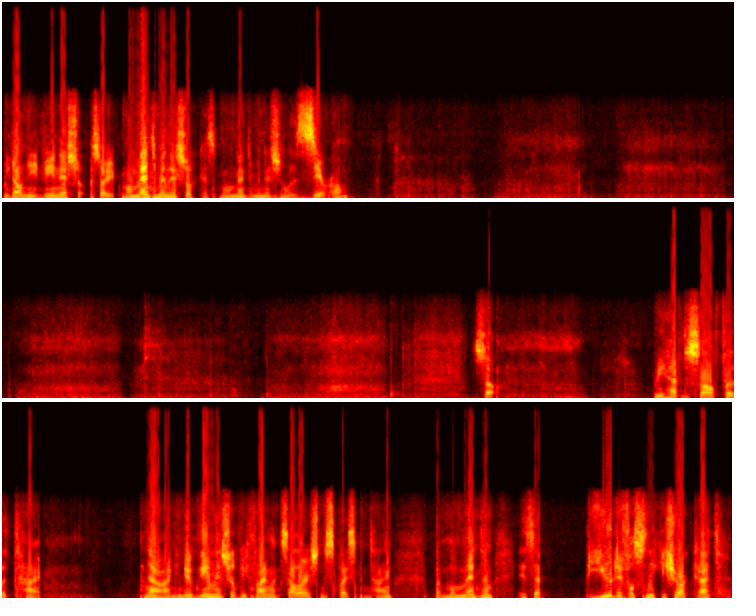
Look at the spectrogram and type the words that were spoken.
We don't need v initial, sorry, momentum initial because momentum initial is zero. So we have to solve for the time. Now I can do v initial, v final acceleration, displacement time, but momentum is a beautiful sneaky shortcut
